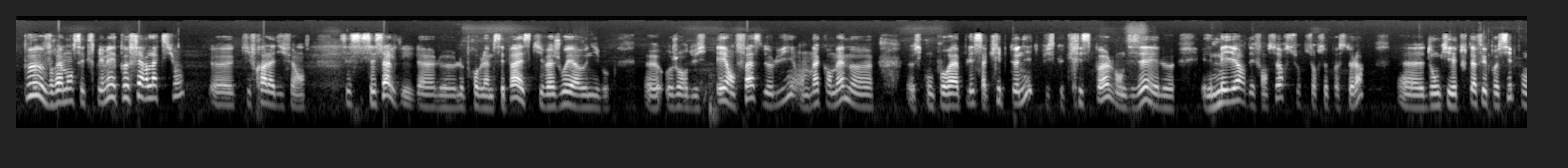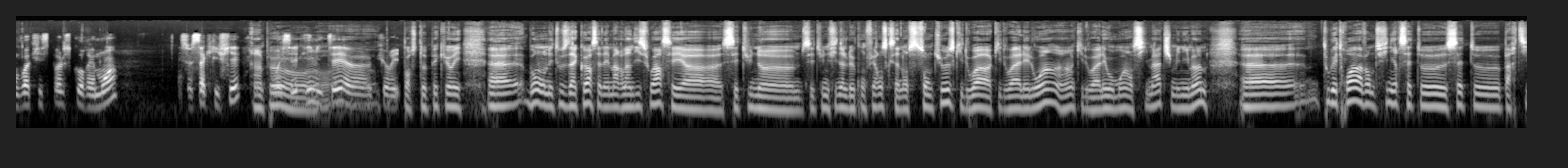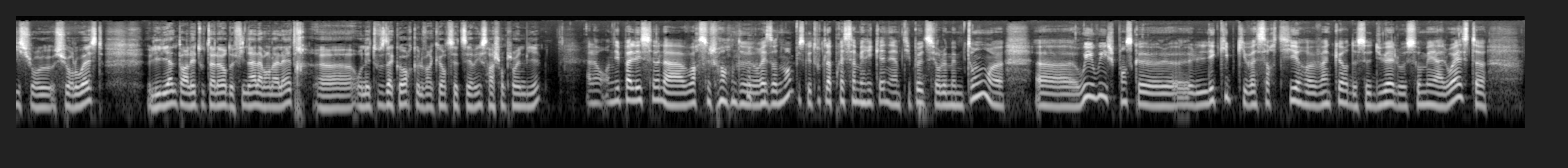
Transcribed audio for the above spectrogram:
peut vraiment s'exprimer et peut faire l'action euh, qui fera la différence? C'est ça le, le, le problème. C'est pas est-ce qu'il va jouer à haut niveau euh, aujourd'hui. Et en face de lui, on a quand même euh, ce qu'on pourrait appeler sa kryptonite, puisque Chris Paul, on disait, est le, est le meilleur défenseur sur, sur ce poste-là. donc il est tout à fait possible qu'on voit Chris Paul scorer moins se sacrifier un peu pour essayer de limiter euh, Curry. Pour stopper Curry. Euh, bon, on est tous d'accord, ça démarre lundi soir. C'est euh, c'est une, c'est une finale de conférence qui s'annonce somptueuse, qui doit, qui doit aller loin, hein, qui doit aller au moins en six matchs minimum. Tous les trois, avant de finir cette, cette partie sur, sur l'Ouest, Liliane parlait tout à l'heure de finale avant la lettre. on est tous d'accord que le vainqueur de cette série sera champion NBA alors, on n'est pas les seuls à avoir ce genre de raisonnement, puisque toute la presse américaine est un petit peu sur le même ton. Euh, euh, oui, oui, je pense que l'équipe qui va sortir vainqueur de ce duel au sommet à l'Ouest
